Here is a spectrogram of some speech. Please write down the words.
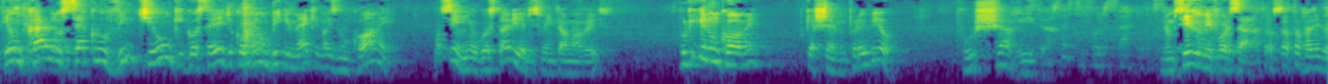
Tem um cara no século 21 que gostaria de comer um Big Mac, mas não come? Sim, eu gostaria de experimentar uma vez. Por que, que não come? Porque a Shem proibiu. Puxa vida. Não preciso me forçar, só estou fazendo.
